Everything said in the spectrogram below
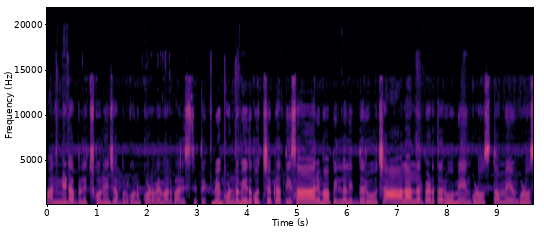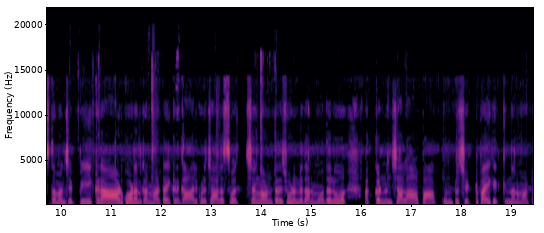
అన్ని డబ్బులు ఇచ్చుకొని జబ్బులు కొనుక్కోవడమే మన పరిస్థితి. మేము కొండ మీదకొచ్చే ప్రతిసారి మా పిల్లలిద్దరూ చాలా అల్లరి పెడతారు. మేము కూడా వస్తాం, మేము కూడా వస్తాం అని చెప్పి. ఇక్కడ ఆడుకోవడానికి అనమాట ఇక్కడ గాలి కూడా చాలా స్వచ్ఛంగా ఉంటుంది చూడండి దాని మొదలు అక్కడి నుంచి అలా పాక్కుంటూ చెట్టు పైకెక్కిందనమాట.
